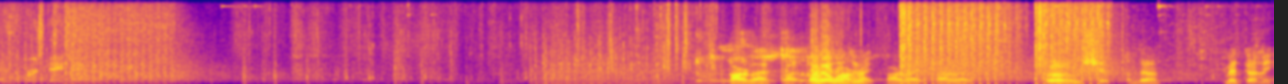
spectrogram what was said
Here's the first aid, man. Far left, far, I got one far dude. right, far right, far right. Oh shit, I'm down. Med got me.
